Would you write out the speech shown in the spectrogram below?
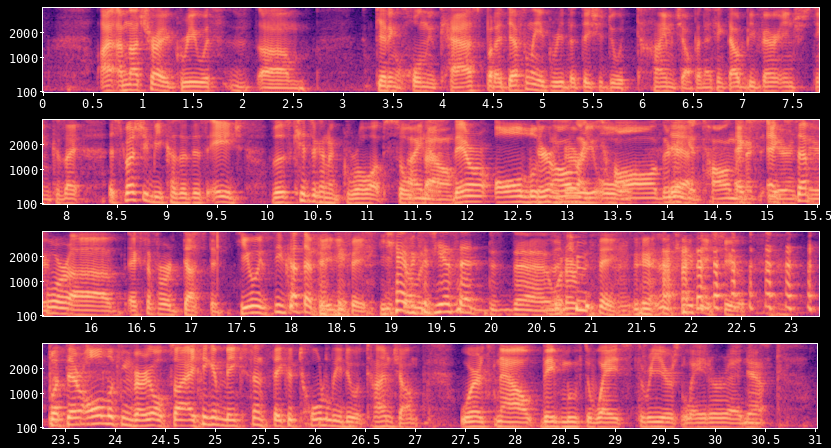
I, I'm not sure I agree with um, getting a whole new cast, but I definitely agree that they should do a time jump, and I think that would be very interesting because I, especially because at this age, those kids are gonna grow up so I fast. know. They are all looking They're all, very like, old. tall. They're gonna get tall in the next year except for uh, except for Dustin. He always he's got that baby face. Yeah, still- because he has that the, the, the tooth thing, the tooth issue. But they're all looking very old, so I think it makes sense. They could totally do a time jump where it's now they've moved away. It's three years later, and Yeah.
